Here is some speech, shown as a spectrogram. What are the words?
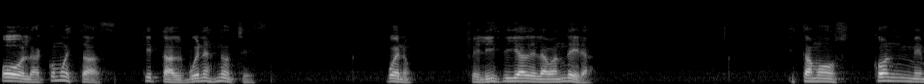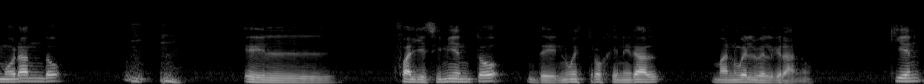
Hola, ¿cómo estás? ¿Qué tal? Buenas noches. Bueno, feliz Día de la Bandera. Estamos conmemorando el fallecimiento de nuestro general Manuel Belgrano, quien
